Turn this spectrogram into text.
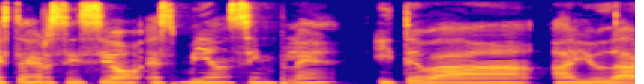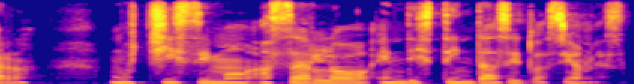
Este ejercicio es bien simple y te va a ayudar muchísimo a hacerlo en distintas situaciones.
